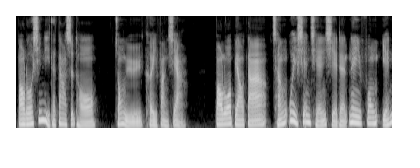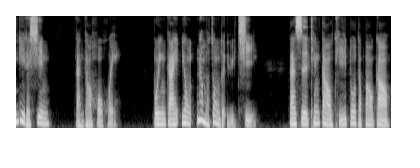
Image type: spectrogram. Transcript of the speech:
保罗心里的大石头终于可以放下。保罗表达曾为先前写的那一封严厉的信感到后悔，不应该用那么重的语气。但是听到提多的报告，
